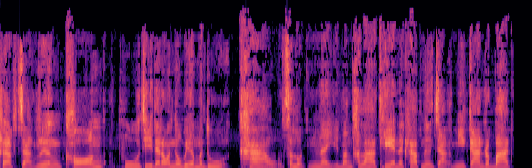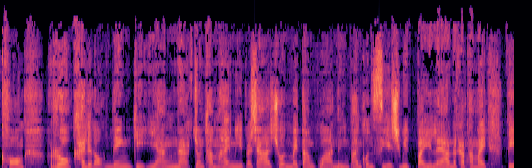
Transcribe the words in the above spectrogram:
ครับจากเรื่องของ ผู้ที่ได้รางวัลโนเบลมาดูข่าวสลดในบังคลาเทศนะครับ เนื่องจากมีการระบาดของโรคไข้เลือดออกเดงกิอย่างหนัก จนทำให้มีประชาชนไม่ต่ำกว่า 1,000 คนเสียชีวิตไปแล้วนะครับทำให้ปี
